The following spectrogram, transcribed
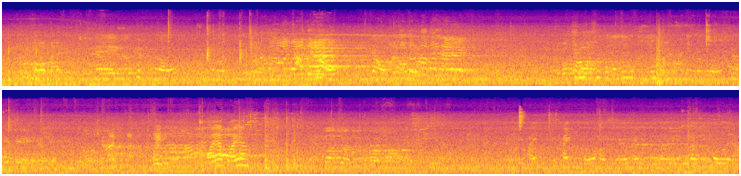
誒有聽到。之後我張老師嗰個都已經冇反應啦可以呢喎。改啊改啊！睇睇唔到後面嘅，睇唔到有冇嘅後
